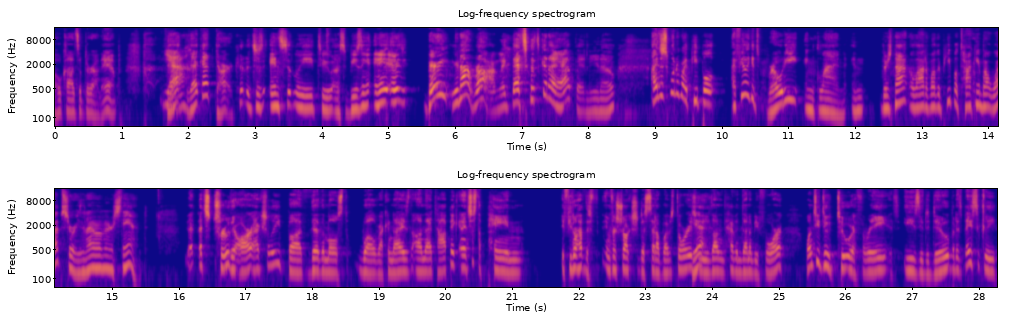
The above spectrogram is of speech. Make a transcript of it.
the whole concept around AMP. Yeah. That, that got dark. It's just instantly to us abusing it. And it, it, Barry, you're not wrong. Like that's what's gonna happen, you know? I just wonder why people I feel like it's Brody and Glenn, and there's not a lot of other people talking about web stories, and I don't understand. That, that's true. There are actually, but they're the most well recognized on that topic, and it's just a pain if you don't have the infrastructure to set up web stories. Yeah. When you done, haven't done it before. Once you do two or three, it's easy to do, but it's basically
